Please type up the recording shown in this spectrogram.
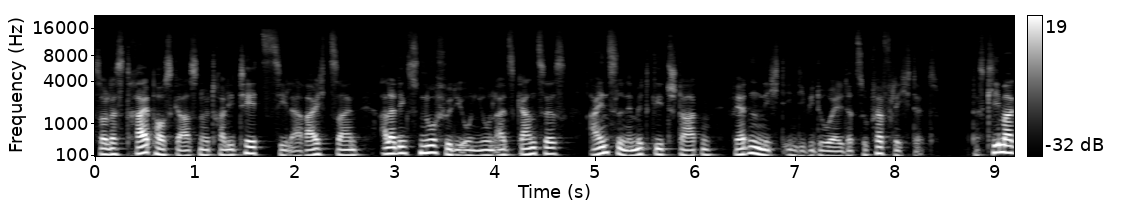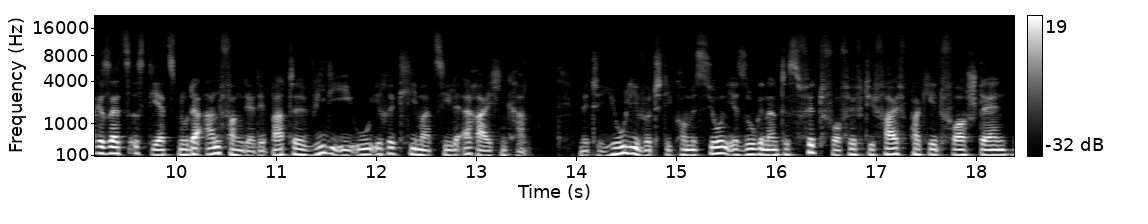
soll das Treibhausgasneutralitätsziel erreicht sein, allerdings nur für die Union als Ganzes, einzelne Mitgliedstaaten werden nicht individuell dazu verpflichtet. Das Klimagesetz ist jetzt nur der Anfang der Debatte, wie die EU ihre Klimaziele erreichen kann. Mitte Juli wird die Kommission ihr sogenanntes Fit for 55-Paket vorstellen,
